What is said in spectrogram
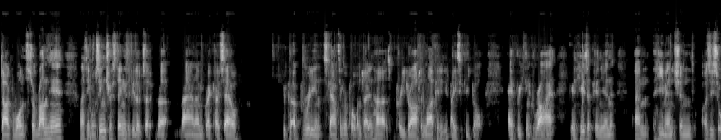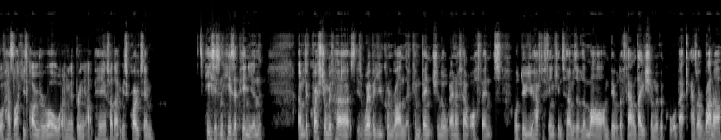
Doug wants to run here. And I think what's interesting is if you looked at the man um, Greg Cosell, who put a brilliant scouting report on Jalen Hurts pre-draft, and in my opinion, he basically got everything right. In his opinion, um, he mentioned as he sort of has like his overall, and I'm going to bring it up here so I don't misquote him. He says, in his opinion, um, the question with Hurts is whether you can run a conventional NFL offense or do you have to think in terms of Lamar and build a foundation with a quarterback as a runner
